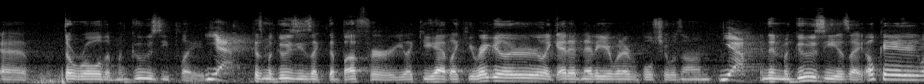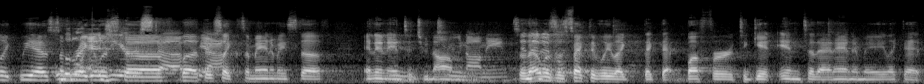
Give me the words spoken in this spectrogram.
uh, the role that Miguzi played. Yeah. Because Miguzi is like the buffer. You- Like you have like your regular like Ed and Eddie or whatever bullshit was on. Yeah. And then Miguzi is like okay, like we have some little regular stuff, stuff, but there's like some anime stuff, and then into And Toonami. Toonami. So And that was effectively like like that buffer to get into that anime, like that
